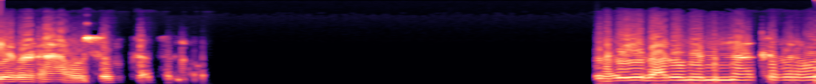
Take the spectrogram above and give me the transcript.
የበረሃው ስብከት ነው። ዛሬ ባሉን የምናከብረው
